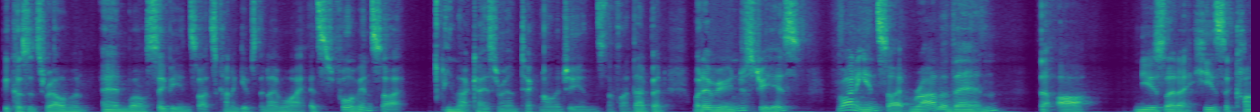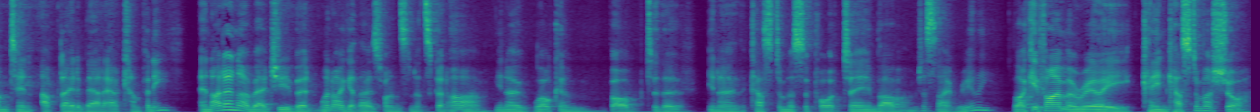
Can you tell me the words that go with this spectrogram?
Because it's relevant. And well, CB Insights kind of gives the name away. It's full of insight, in that case, around technology and stuff like that. But whatever your industry is, providing insight rather than the, oh, newsletter, here's the content update about our company. And I don't know about you, but when I get those ones and it's got, oh, you know, welcome Bob to the, you know, the customer support team, blah, I'm just like, really? Like if I'm a really keen customer, sure.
